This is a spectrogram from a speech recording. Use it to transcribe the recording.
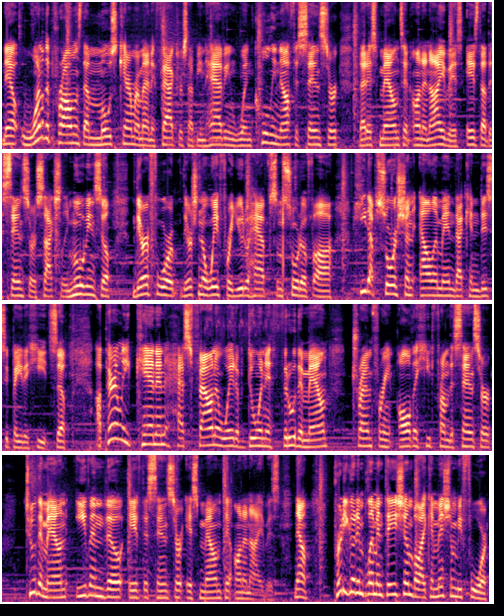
Now, one of the problems that most camera manufacturers have been having when cooling off a sensor that is mounted on an IBIS is that the sensor is actually moving, so therefore there's no way for you to have some sort of uh, heat absorption element that can dissipate the heat. So apparently Canon has found a way of doing it through the mount, transferring all the heat from the sensor to the mount, even though if the sensor is mounted on an IBIS. Now, pretty good implementation, but like I mentioned before,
